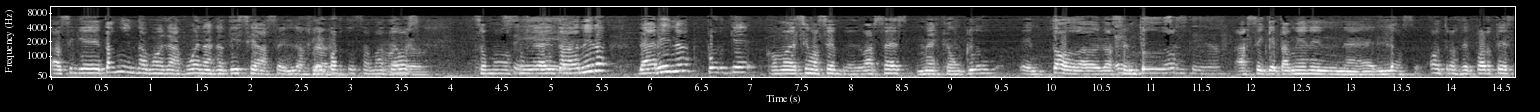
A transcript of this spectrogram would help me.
Así que también damos las buenas noticias en los Claro, deportes amateurs. amateur. Somos Sí. un granito de arena, de arena porque, como decimos siempre, el Barça es más que un club en todos los En sentidos. Así que también en eh, los otros deportes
